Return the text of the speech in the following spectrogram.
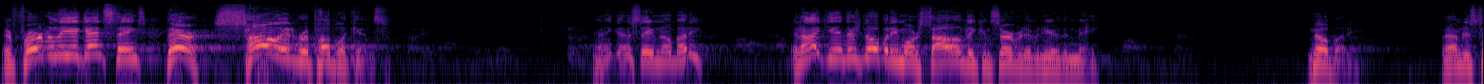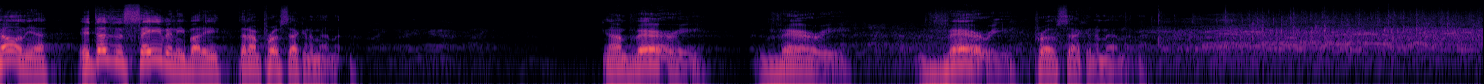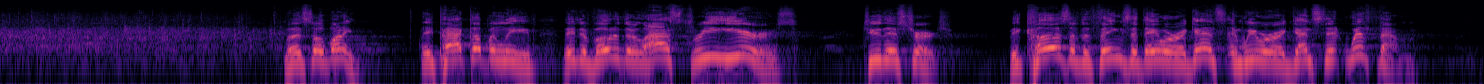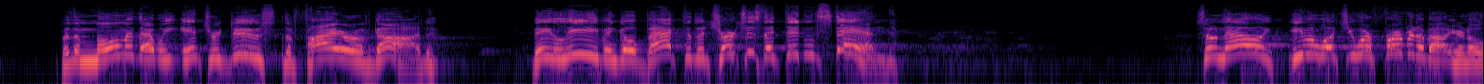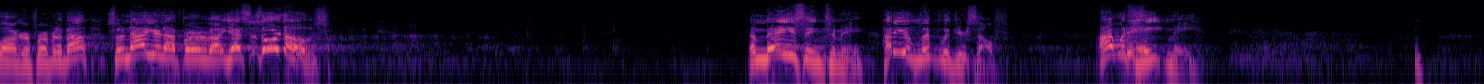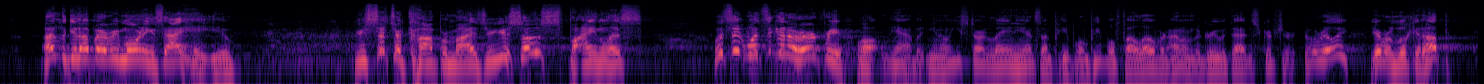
They're fervently against things. They're solid Republicans. That ain't gonna save nobody. And I can't, there's nobody more solidly conservative in here than me. Nobody. But I'm just telling you, it doesn't save anybody that I'm pro Second Amendment. I'm very, very, very pro Second Amendment. But it's so funny. They pack up and leave. They devoted their last three years to this church because of the things that they were against, and we were against it with them. But the moment that we introduce the fire of God, they leave and go back to the churches that didn't stand. So now, even what you were fervent about, you're no longer fervent about. So now you're not fervent about yeses or nos. Amazing to me. How do you live with yourself? I would hate me. I'd get up every morning and say, I hate you. You're such a compromiser. You're so spineless. What's it, what's it going to hurt for you? Well, yeah, but you know, you start laying hands on people and people fell over, and I don't agree with that in scripture. Oh, really? You ever look it up?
